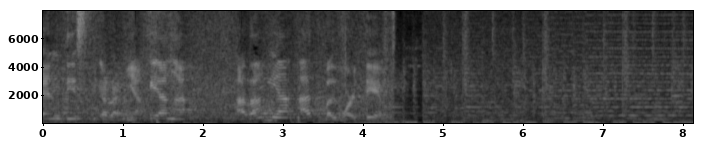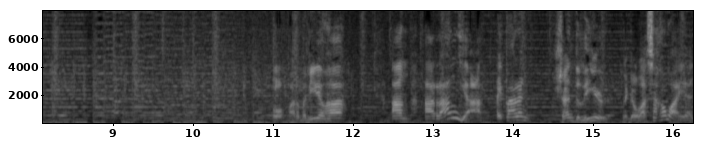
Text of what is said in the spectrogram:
And this, the aranya. Kaya nga, aranya at baluarte. O, para malinaw ha, ang arangya ay parang chandelier na gawa sa kawayan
